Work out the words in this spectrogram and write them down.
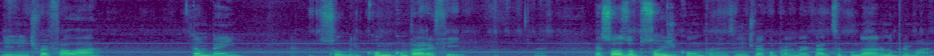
e a gente vai falar também sobre como comprar FI. É só as opções de compra, né? Se a gente vai comprar no mercado secundário ou no primário.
